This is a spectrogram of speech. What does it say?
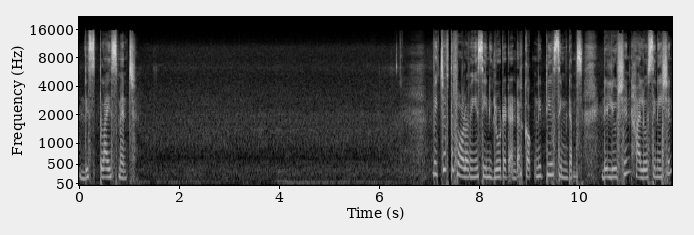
displacement. Which of the following is included under cognitive symptoms? Delusion, hallucination,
